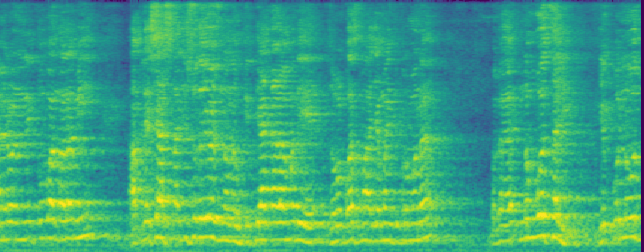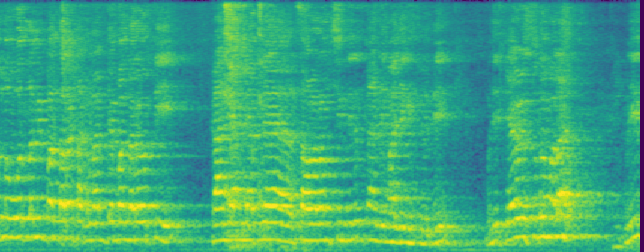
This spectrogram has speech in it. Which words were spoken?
माझ्या तो बाजारा मी आपल्या शासनाची सुद्धा योजना नव्हती. त्या काळामध्ये जवळपास माझ्या माहितीप्रमाणे बघा नव्वद साली एकोणनव्वद नव्वदला मी बंधारा टाकला आणि त्या बंधाऱ्यावरती कांदे आणि आपल्या सावळाराम शिंदेनेच कांदे माझे घेतले होते. म्हणजे त्यावेळेस सुद्धा मला म्हणजे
